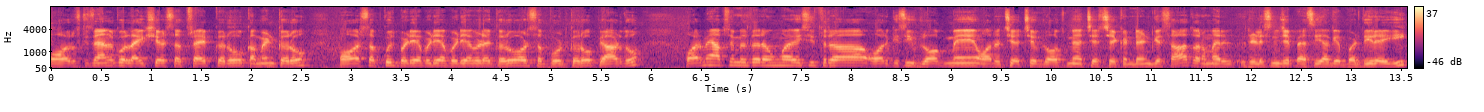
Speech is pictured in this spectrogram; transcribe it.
और उसके चैनल को लाइक शेयर सब्सक्राइब करो कमेंट करो, और सब कुछ बढ़िया बढ़िया बढ़िया बढ़िया करो और सपोर्ट करो, प्यार दो। और मैं आपसे मिलता रहूँगा इसी तरह और किसी व्लॉग में और अच्छे अच्छे व्लॉग्स में, अच्छे अच्छे कंटेंट के साथ और हमारे रिलेशनशिप ऐसी आगे बढ़ती रहेगी।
